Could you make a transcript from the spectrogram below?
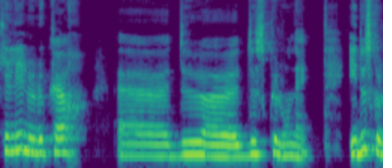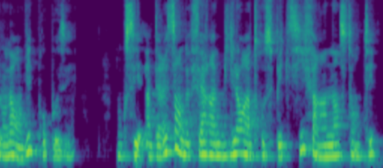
quel est le, cœur euh, de, de ce que l'on est et de ce que l'on a envie de proposer. Donc, c'est intéressant de faire un bilan introspectif à un instant T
